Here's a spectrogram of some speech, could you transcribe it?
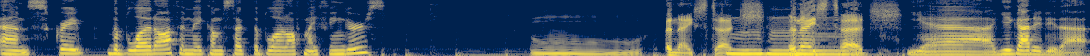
um scrape the blood off and make him suck the blood off my fingers Ooh, a nice touch. Mm-hmm. A nice touch. yeah you got to do that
